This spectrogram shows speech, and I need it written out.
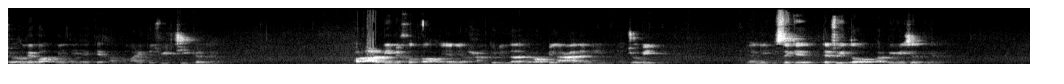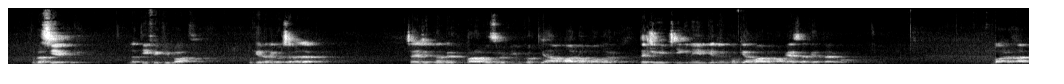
جو ہمیں بات ملتی ہے کہ ہم ہماری تجویز ٹھیک کر لیں۔ اور عربی میں خطبہ ہو یعنی الحمد للہ رب العالمین جو بھی یعنی اس سے کہ تجویز تو عربی میں ہی چلتی ہے نا۔ تو بس یہ ایک لطیفے کی بات ہے۔ وہ کہتا ہے کہ وہ چلا جاتا ہے۔ چاہے جتنا بڑا بزرگ ان کو کیا معلوم ہوگا؟ تجویز ٹھیک نہیں، ان کی تو ان کو کیا معلوم ہوگا؟ ایسا کہتا ہے وہ۔ بہرحال،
